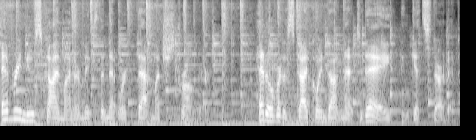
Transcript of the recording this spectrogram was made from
Every new SkyMiner makes the network that much stronger. Head over to skycoin.net today and get started.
